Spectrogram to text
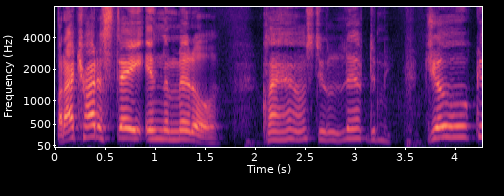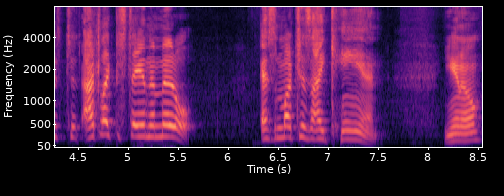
but I try to stay in the middle. Clowns to the left of me, jokers to. I'd like to stay in the middle as much as I can, you know?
